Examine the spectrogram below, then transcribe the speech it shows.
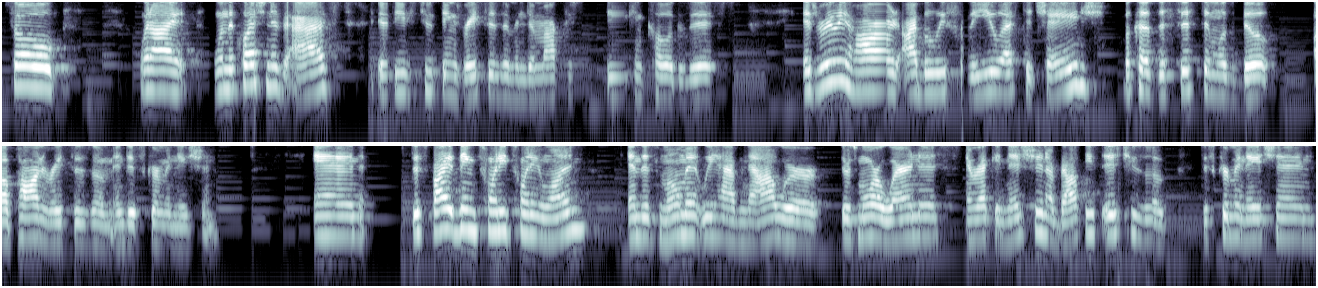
So when I when the question is asked if these two things, racism and democracy, can coexist, it's really hard, I believe, for the US to change because the system was built upon racism and discrimination. And despite being 2021 and this moment we have now where there's more awareness and recognition about these issues of discrimination,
